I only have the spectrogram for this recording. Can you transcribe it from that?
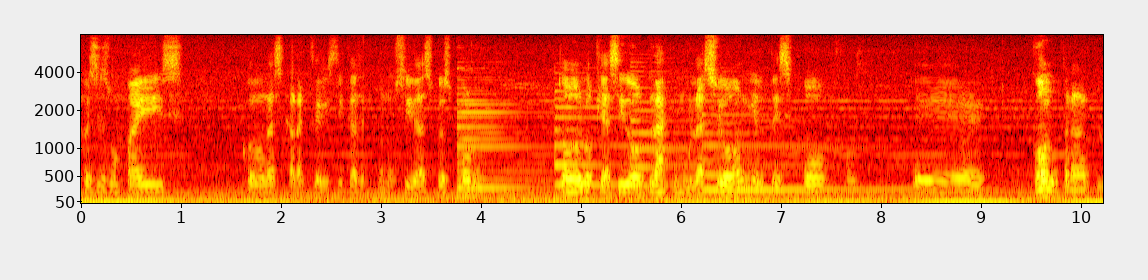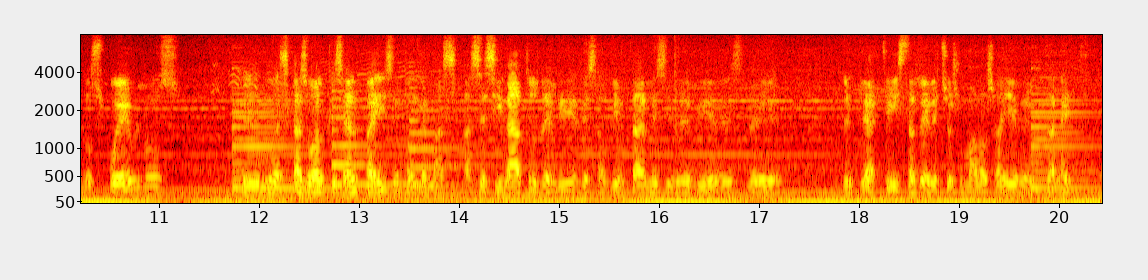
Pues es un país con unas características conocidas pues por todo lo que ha sido la acumulación y el despojo eh, contra los pueblos. Eh, no es casual que sea el país en donde más asesinatos de líderes ambientales y de líderes de, de activistas de derechos humanos hay en el planeta.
